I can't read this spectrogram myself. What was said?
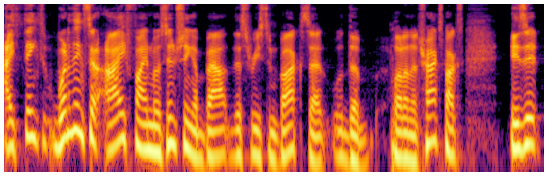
I think one of the things that I find most interesting about this recent box set, the Blood on the Tracks box, is it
